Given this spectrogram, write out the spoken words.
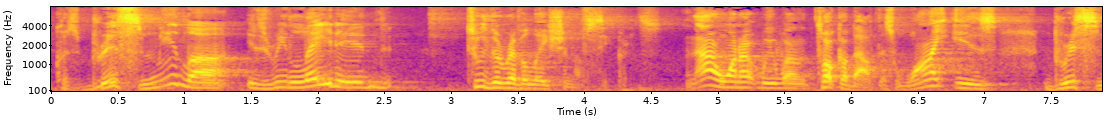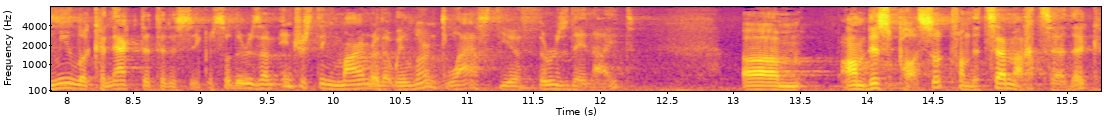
Because bris milah is related to the revelation of secrets. Now I want to, we want to talk about this. Why is bris milah connected to the secret? So there is an interesting maamar that we learned last year, Thursday night, um, on this pasuk from the Tzemach Tzedek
